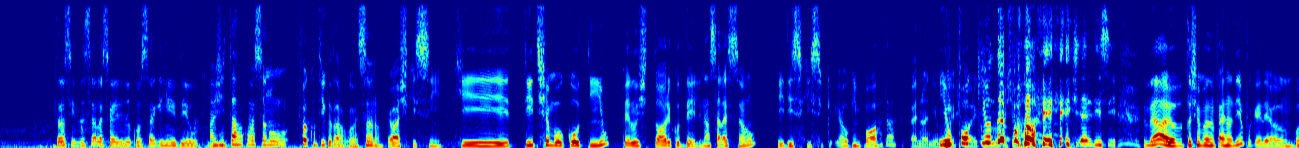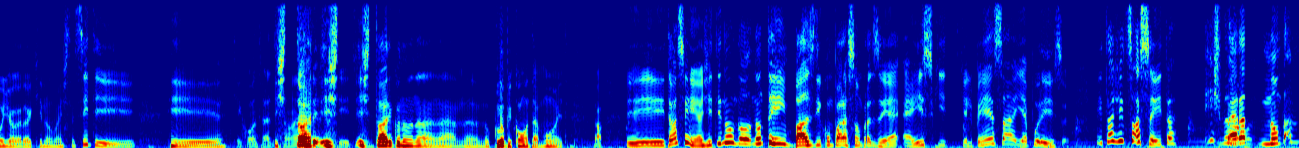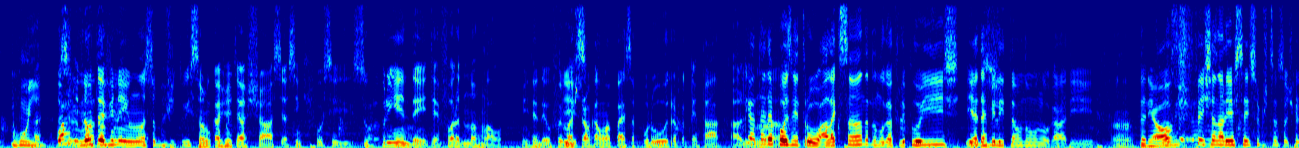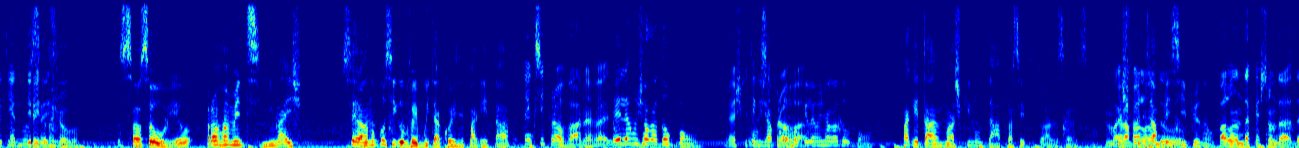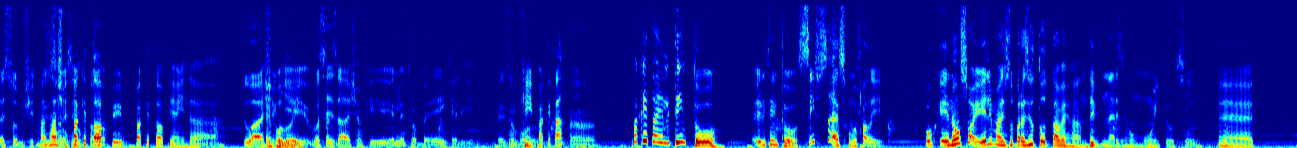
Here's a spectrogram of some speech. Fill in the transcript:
Então, assim, na seleção ele não consegue render o que. A gente tava conversando. Foi contigo que eu tava conversando? Eu acho que sim. Que Tite chamou o Coutinho pelo histórico dele na seleção. E disse que isso é o que importa. Fernandinho E um pouquinho depois, ele disse: Não, eu tô chamando o Fernandinho porque ele é um bom jogador aqui no Manchester City. E. Que contradição históri- é essa, histórico no, na- na- no, clube conta muito. Tal. E, então, assim, a gente não, não, não tem base de comparação pra dizer é, é isso que, que ele pensa e é por isso. Então a gente só aceita espera Não. não, dar ruim. Assim, Guarda- não teve nenhuma substituição que a gente achasse assim que fosse surpreendente, é fora do normal. Entendeu? Foi mais Isso. trocar uma peça por outra pra tentar ali Porque até uma- depois entrou Alexandre no lugar de Felipe Luiz e Isso. Éder Militão no lugar de Aham. Daniel Alves, sei- eu não fechando ali as seis substituições que ele tinha direito no se- jogo. Só sou eu. Provavelmente sim, mas. Sei lá, eu não consigo ver muita coisa em Paquetá. Tem que se provar, né, velho? Ele é um jogador bom. Eu acho que tem ele que já se provou provar. que ele é um jogador bom. Paquetá, eu acho que não dá pra ser titular da seleção. Mas Pelo menos a falando- princípio, não. Falando da questão da- das substituições Mas eu acho que Paquetop, Paquetop ainda. tu acha evolui. que vocês acham que ele entrou bem, que ele fez um bom Quem? Paquetá? Aham. Paquetá ele tentou. Ele tentou. Sem sucesso, como eu falei. Porque não só ele, mas o Brasil todo tava errando. David Neres errou muito. Sim. É,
